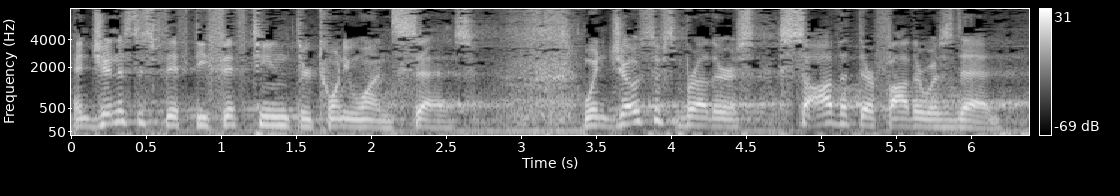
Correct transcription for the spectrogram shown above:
And Genesis 50, 15 through 21 says, When Joseph's brothers saw that their father was dead,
